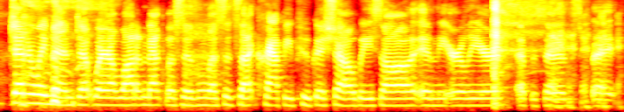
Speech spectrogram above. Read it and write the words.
generally men don't wear a lot of necklaces unless it's that crappy puka shell we saw in the earlier episodes. But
